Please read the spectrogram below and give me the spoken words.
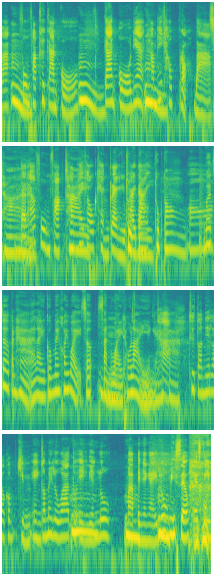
ว่าอืมฟูมฟักคือการโออืมการโอ๋เนี่ยอืมทำให้เขาเปราะบางใช่แต่ถ้าฟูมฟักใช่ทำให้เขาแข็งแกร่งอยู่ถูกภายในต้องถูกต้องอ๋อเมื่อเจอปัญหาอะไรก็ไม่ค่อยไหวเสสั่นไหวเท่าไหร่อย่างเงี้ยค่ะค่ะ คือตอนนี้เราก็ขิมเองก็ไม่รู้ว่าตัวเองอืมเลี้ยงลูก มาอืมเป็นยังไง ลูกมี self-esteem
